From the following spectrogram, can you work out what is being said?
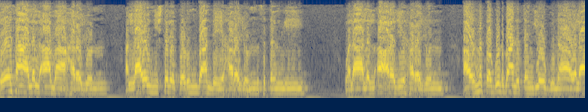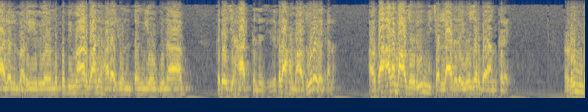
لیس علی الاما حرجن الله وی نشته د پړون باندې حرجن ستنګي ولا علی الاعرج حرجن او نه په ګډ باندې تنګي او ګنا ولا علی المریض او نه په بیمار باندې حرجن تنګي او ګنا کله جهاد ته نزي ځکه هغه معذور نه کنا او دا هغه معذورین دي چې الله د یو زر بیان کړي ړوند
